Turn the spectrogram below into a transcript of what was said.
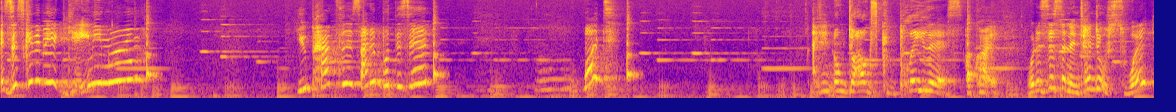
Is this gonna be a gaming room? You packed this? I didn't put this in. What? I didn't know dogs could play this. Okay, what is this, a Nintendo Switch?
